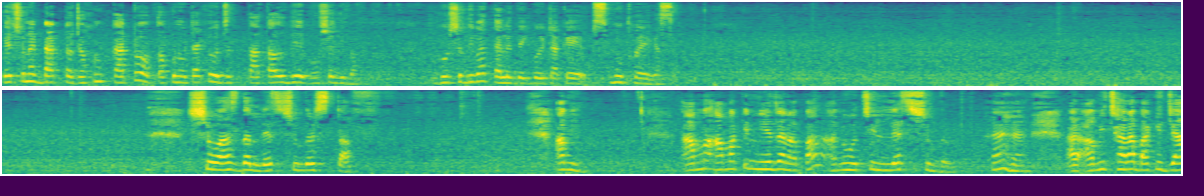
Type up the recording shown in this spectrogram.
পেছনের ডাকটা যখন কাটো, তখন ওটাকে ওই যে তাতাল দিয়ে ঘষে দিবা। ঘষে দিবা তাহলে দেখব এটাকে স্মুথ হয়ে গেছে। শো আস দ্য লেস সুন্দর স্টাফ আমা- আমাকে নিয়ে যান আপা, আমি হচ্ছি লেস সুন্দর। হ্যাঁ আর আমি ছাড়া বাকি যা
